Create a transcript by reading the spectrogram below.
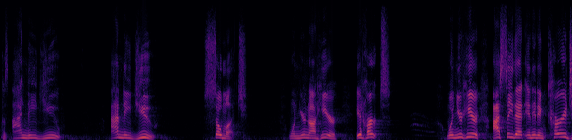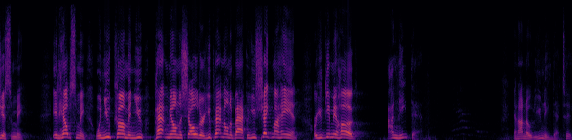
Because I need you. I need you so much when you're not here, it hurts. When you're here, I see that and it encourages me. It helps me. When you come and you pat me on the shoulder, you pat me on the back, or you shake my hand, or you give me a hug, I need that. And I know you need that too.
